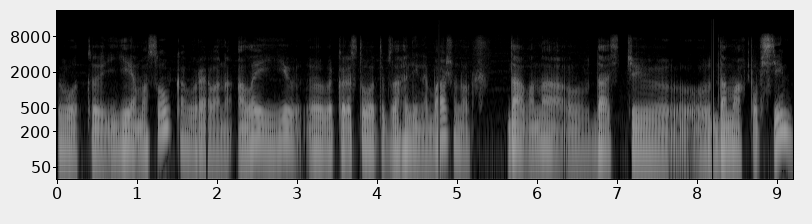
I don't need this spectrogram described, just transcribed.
От, е, є масовка в Ревана, але її е, використовувати взагалі не бажано. Да, вона е, дасть дамаг по всім,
